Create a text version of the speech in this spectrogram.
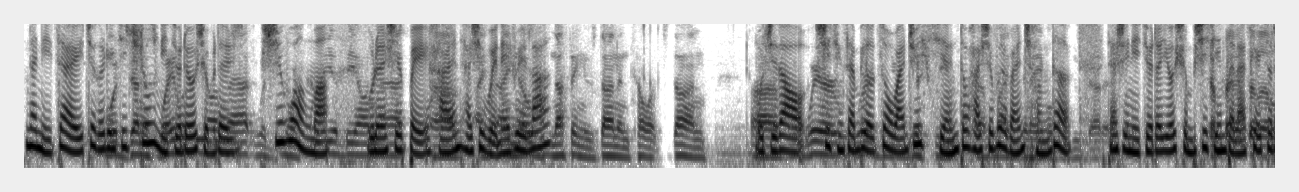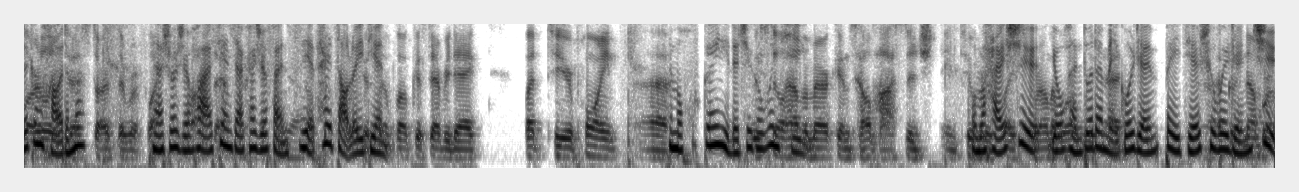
那你在这个任期之中，你觉得有什么的失望吗？无论是北韩还是委内瑞拉，我知道事情在没有做完之前都还是未完成的。但是你觉得有什么事情本来可以做得更好的吗？那说实话，现在开始反思也太早了一点。那么关于你的这个问题，我们还是有很多的美国人被劫持为人质，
